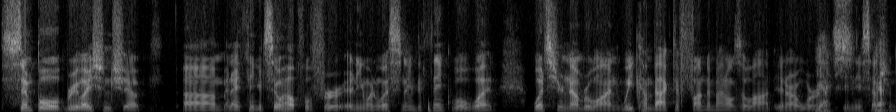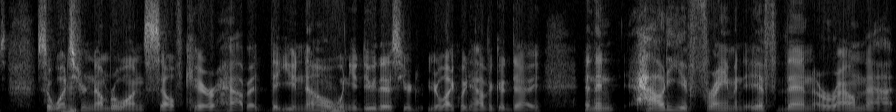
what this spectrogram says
simple relationship. Um, and I think it's so helpful for anyone listening to think, well, what what's your number one? We come back to fundamentals a lot in our work yes. in these sessions. Yeah. So, what's mm-hmm. your number one self care habit that you know mm-hmm. when you do this, you're you're likely to have a good day? And then, how do you frame an if then around that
